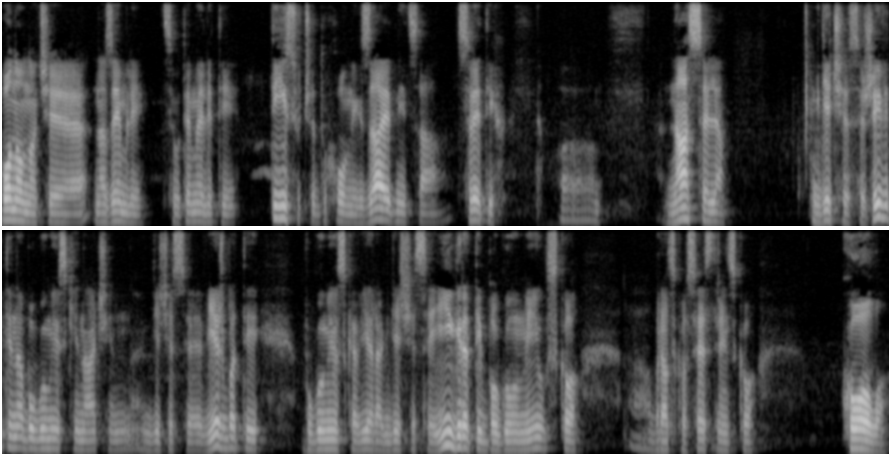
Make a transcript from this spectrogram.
Ponovno će na zemlji se utemeljiti tisuće duhovnih zajednica, svetih naselja, gdje će se živjeti na bogumilski način, gdje će se vježbati bogumilska vjera, gdje će se igrati bogumilsko, bratsko-sestrinsko kolo.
